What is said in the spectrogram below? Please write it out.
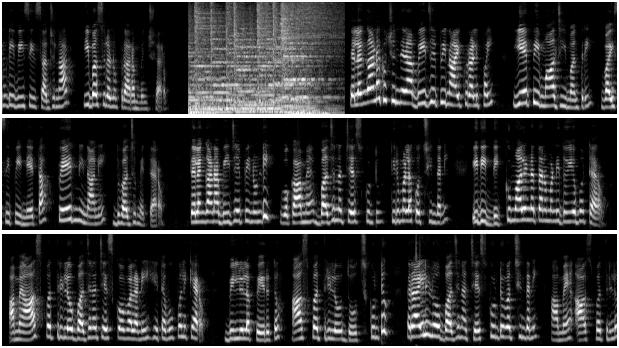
MD VC Sajjanar ఈ బస్సులను ప్రారంభించారు. తెలంగాణకు చెందిన బీజేపీ నాయకురాలిపై ఏపీ మాజీ మంత్రి వైసీపీ నేత పేర్ని నాని ధ్వజమెత్తారు. తెలంగాణ బీజేపీ నుండి ఒక ఆమె భజన చేసుకుంటూ తిరుమలకొచ్చిందని ఇది దిక్కుమాలినతనమని దుయ్యబట్టారు. ఆమె ఆసుపత్రిలో భజన చేసుకోవాలని హితవు పలికారు. బిల్లుల పేరుతో ఆసుపత్రిలో దోచుకుంటూ రైలులో భజన చేసుకుంటూ వచ్చిందని ఆమె ఆసుపత్రిలో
